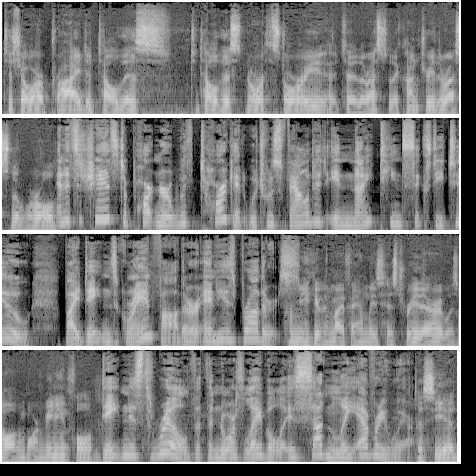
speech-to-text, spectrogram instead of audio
to show our pride, to tell this to tell this North story uh, to the rest of the country, the rest of the world. And it's a chance to partner with Target, which was founded in 1962 by Dayton's grandfather and his brothers. For me, given my family's history there, it was all the more meaningful. Dayton is thrilled that the North label is suddenly everywhere. To see it,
